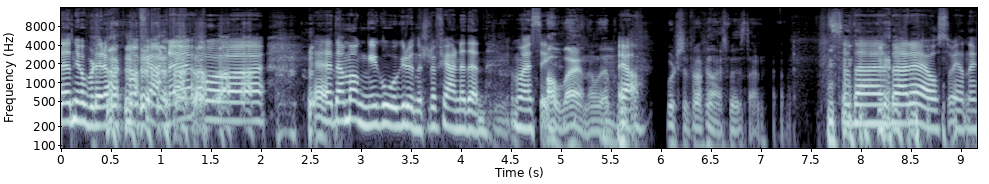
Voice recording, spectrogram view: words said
den jobber dere hardt med å fjerne, og eh, det er mange gode grunner til å fjerne den, må jeg si. Alle er enige om det, bortsett fra finansministeren. Så der, der er jeg også enig.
